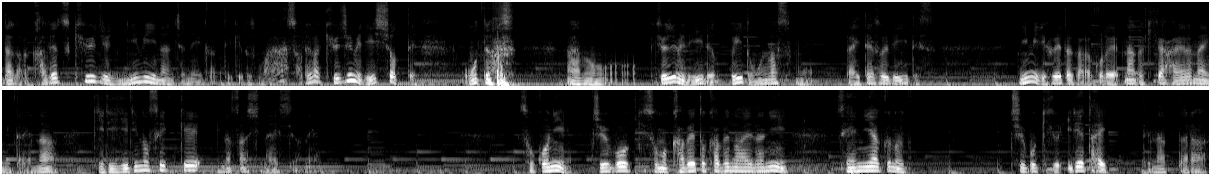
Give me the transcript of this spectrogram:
だから壁厚 92mm なんじゃねえかって言うけどまあそれは 90mm で一緒って思ってます。あの 90mm でいいでいいと思います。もう大体それでいいです。2ミリ増えたからこれなんか機械入らないみたいなギリギリの設計皆さんしないですよね。そこに厨房機その壁と壁の間に1200の厨房機を入れたいってなったら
